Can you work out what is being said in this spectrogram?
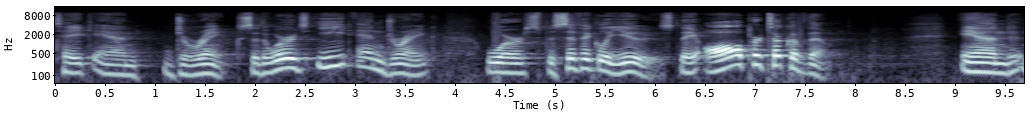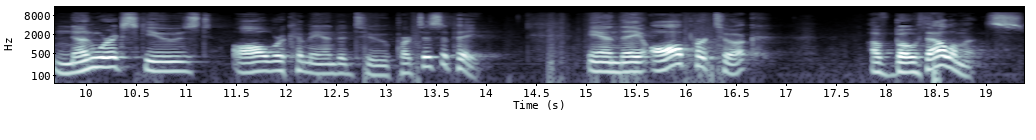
take and drink. So the words eat and drink were specifically used. They all partook of them, and none were excused, all were commanded to participate. And they all partook of both elements.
